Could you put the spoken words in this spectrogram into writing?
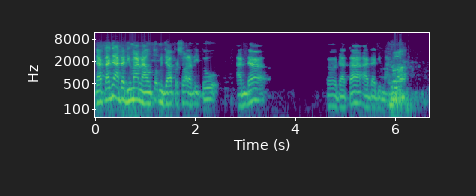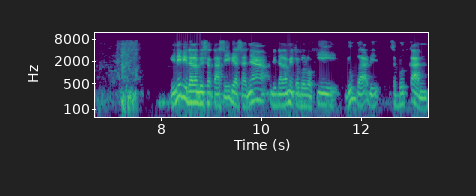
datanya ada di mana untuk menjawab persoalan itu Anda uh, data ada di mana. Ini di dalam disertasi biasanya di dalam metodologi juga disebutkan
